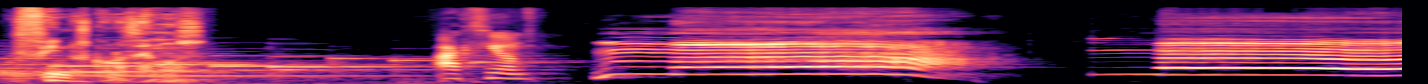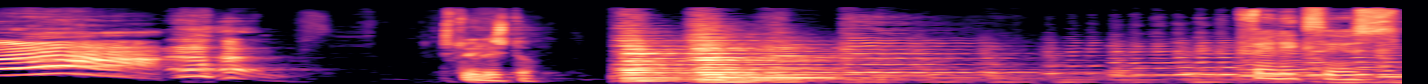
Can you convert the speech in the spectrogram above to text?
Por fin nos conocemos. Acción. Estoy listo. Félix es,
